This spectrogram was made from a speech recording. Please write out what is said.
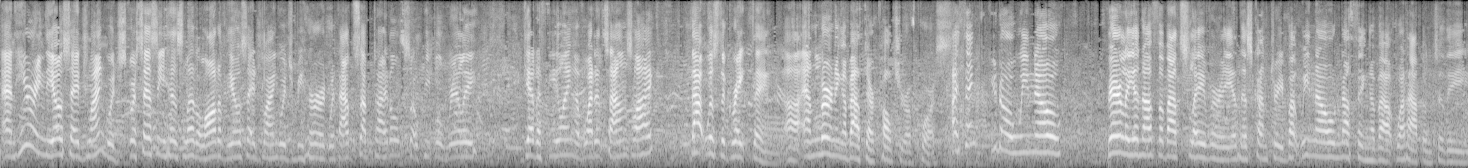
and hearing the Osage language. Scorsese has let a lot of the Osage language be heard without subtitles, so people really get a feeling of what it sounds like. That was the great thing, uh, and learning about their culture, of course. I think, you know, we know barely enough about slavery in this country, but we know nothing about what happened to the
